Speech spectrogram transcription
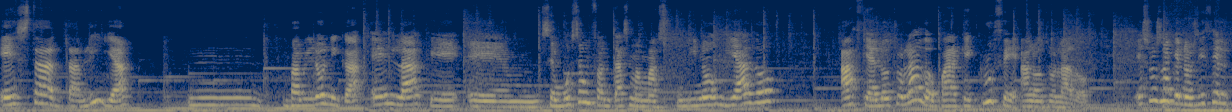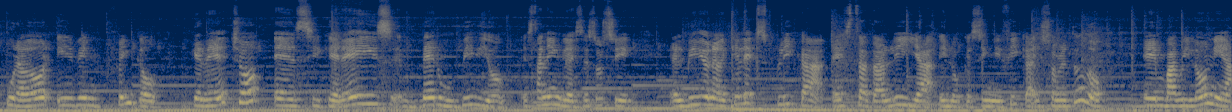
esta tablilla mm, babilónica en la que em, se muestra un fantasma masculino guiado hacia el otro lado, para que cruce al otro lado. Eso es lo que nos dice el curador Irving Finkel, que de hecho, eh, si queréis ver un vídeo, está en inglés, eso sí, el vídeo en el que él explica esta tablilla y lo que significa, y sobre todo en Babilonia,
